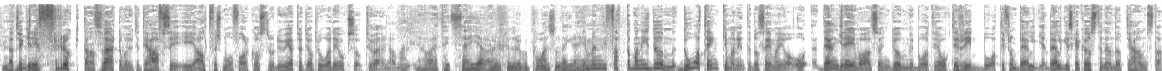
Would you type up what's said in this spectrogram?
Mm -hmm. Jag tycker det är fruktansvärt att vara ute till havs i, i allt för små farkoster. Och du vet ju att jag provar det också, tyvärr. Ja, man, ja jag tänkte säga, hur kunde du gå på en sån där grej? Nej, men fattar man är ju dum. Då tänker man inte, då säger man ja. Och den grejen var alltså en gummibåt. Jag åkte ribbåt ifrån Belgien, belgiska kusten ända upp till Halmstad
